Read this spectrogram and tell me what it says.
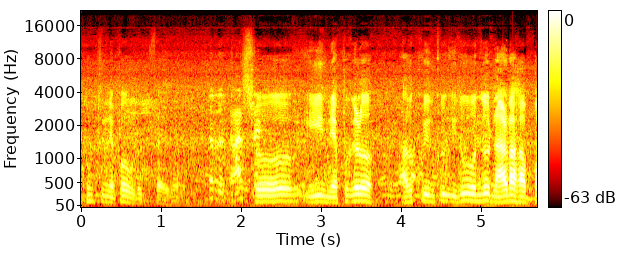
ಕುಂಟು ನೆಪ ಹುಡುಕ್ತಾ ಇದ್ದಾರೆ. ಸೊ ಈ ನೆಪಗಳು ಅದಕ್ಕೂ ಇದಕ್ಕೂ ಇದು ಒಂದು ನಾಡ ಹಬ್ಬ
